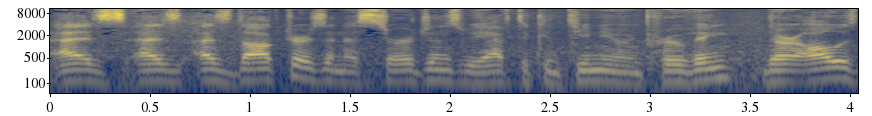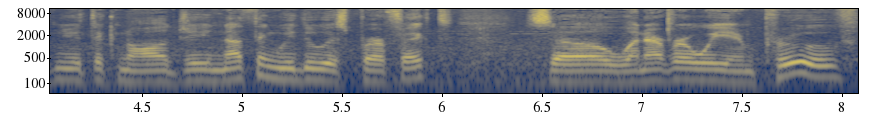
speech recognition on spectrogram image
as, as, as doctors and as surgeons, we have to continue improving. There are always new technology. Nothing we do is perfect. So whenever we improve,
